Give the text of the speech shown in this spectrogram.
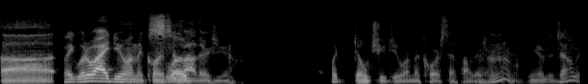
uh like what do I do on the course Slow- that bothers you? What don't you do on the course that bothers? I don't know. You have to tell me.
